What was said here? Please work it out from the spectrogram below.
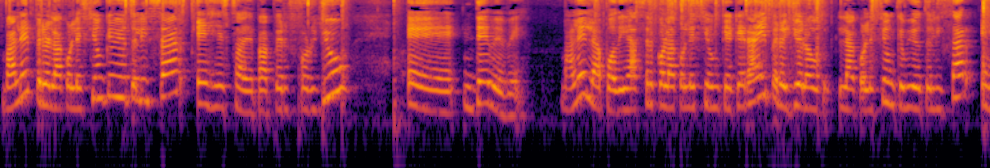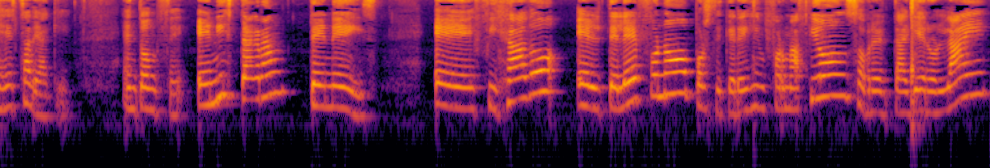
¿vale? Pero la colección que voy a utilizar es esta de Paper for You eh, de bebé, ¿vale? La podéis hacer con la colección que queráis, pero yo la colección que voy a utilizar es esta de aquí. Entonces, en Instagram tenéis eh, fijado el teléfono por si queréis información sobre el taller online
